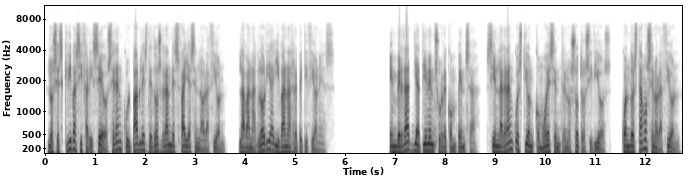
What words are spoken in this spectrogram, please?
Los escribas y fariseos eran culpables de dos grandes fallas en la oración, la vanagloria y vanas repeticiones. En verdad ya tienen su recompensa, si en la gran cuestión como es entre nosotros y Dios, cuando estamos en oración,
